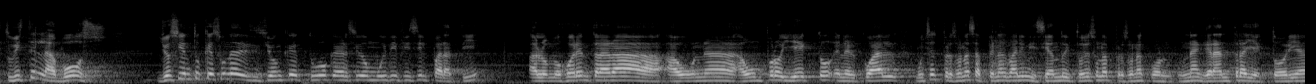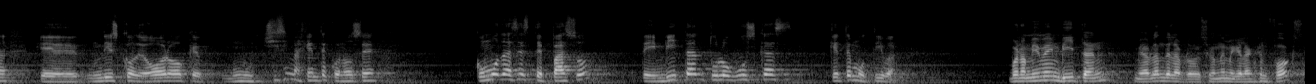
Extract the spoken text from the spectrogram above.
estuviste en La Voz. Yo siento que es una decisión que tuvo que haber sido muy difícil para ti. A lo mejor entrar a, un proyecto en el cual muchas personas apenas van iniciando y tú eres una persona con una gran trayectoria, que un disco de oro, que muchísima gente conoce. ¿Cómo das este paso? ¿Te invitan? ¿Tú lo buscas? ¿Qué te motiva? Bueno, a mí me invitan, me hablan de la producción de Miguel Ángel Fox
